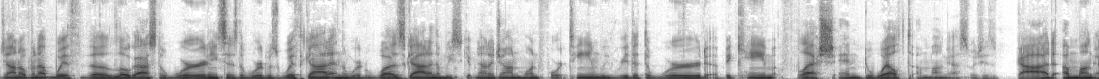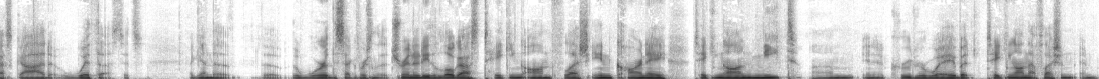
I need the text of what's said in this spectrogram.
John opened up with the Logos, the Word, and he says the Word was with God and the Word was God. And then we skip down to John 1.14. We read that the Word became flesh and dwelt among us, which is God among us, God with us. It's, again, the, the, the Word, the second person of the Trinity, the Logos taking on flesh, incarnate, taking on meat um, in a cruder way, but taking on that flesh and, and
